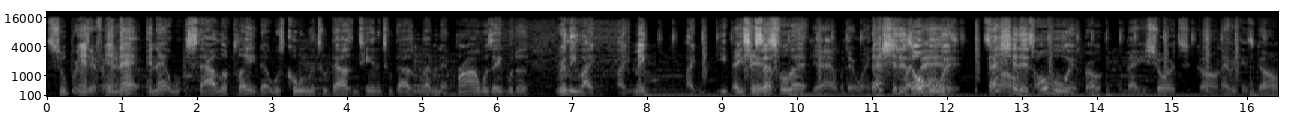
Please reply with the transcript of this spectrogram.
Super and, different. and man. that and that style of play that was cool in 2010 and 2011 that Bron was able to really like like make like be, be successful at. yeah, what they're wearing. That shit is over with. It's That gone. shit is over with, bro. the baggy shorts gone. Everything's gone.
